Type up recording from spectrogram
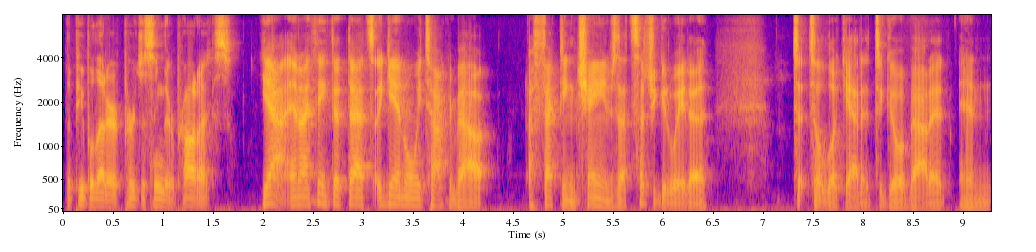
the people that are purchasing their products. Yeah, and I think that that's again when we talk about affecting change, that's such a good way to to, to look at it, to go about it. And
